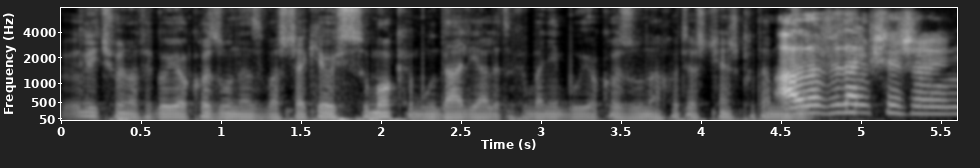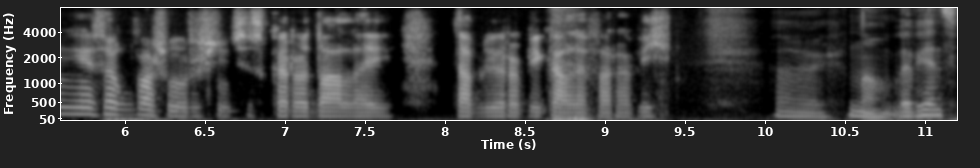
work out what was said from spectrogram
liczył na tego Yokozunę, zwłaszcza jakiegoś sumokę mu dali, ale to chyba nie był Yokozuna, chociaż ciężko tam... Ale wydaje mi się, że nie zauważył różnicy, skoro dalej W robi galę w Arabii. No, więc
